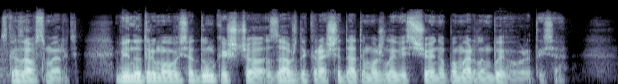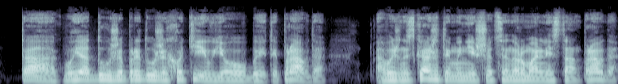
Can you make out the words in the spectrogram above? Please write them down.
сказав смерть. Він утримувався думки, що завжди краще дати можливість щойно померлим виговоритися. Так, бо я дуже придуже хотів його вбити, правда. А ви ж не скажете мені, що це нормальний стан, правда?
